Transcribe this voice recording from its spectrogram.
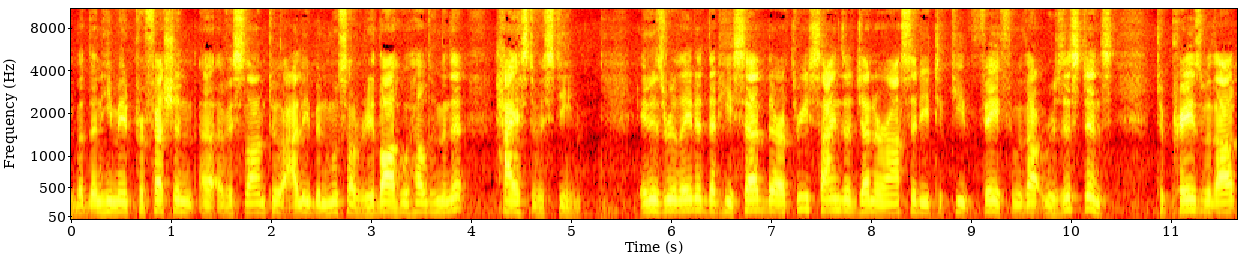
but then he made profession uh, of Islam to Ali bin Musa Rida, who held him in the highest of esteem. It is related that he said there are three signs of generosity to keep faith without resistance to praise without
